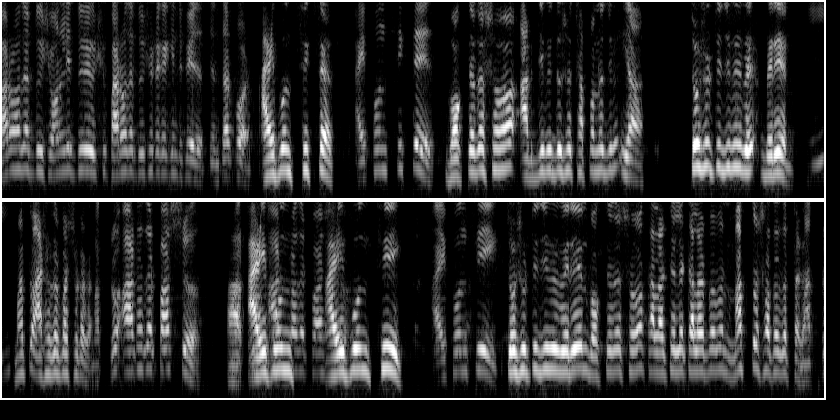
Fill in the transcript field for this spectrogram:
বারো হাজার দুইশো অনলি দুই বারো হাজার দুইশো টাকা কিন্তু পেয়ে যাচ্ছেন। তারপর? IPhone six S iPhone six S box charger সহ আট জিবি দুশো ছাপ্পান্ন জিবি ইয়া চৌষট্টি জিবি ভেরিয়েন্ট মাত্র আট হাজার পাঁচশো টাকা। মাত্র আট হাজার পাঁচশো। আর iPhone iPhone six iPhone six চৌষট্টি জিবি ভেরিয়েন্ট বক্তাজার সহ কালার চাইলে কালার পাবেন মাত্র সাত হাজার টাকা। মাত্র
